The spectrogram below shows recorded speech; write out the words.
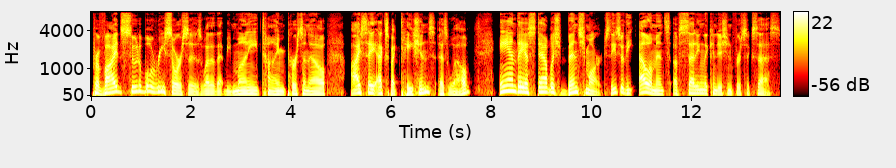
provide suitable resources, whether that be money, time, personnel. I say expectations as well. And they establish benchmarks. These are the elements of setting the condition for success.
